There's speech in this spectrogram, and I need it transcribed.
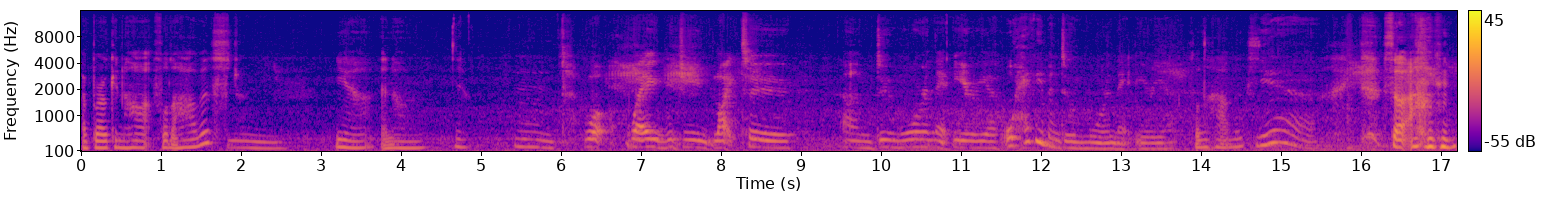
a broken heart for the harvest. Mm. Yeah, and um Mm. What way would you like to um, do more in that area, or have you been doing more in that area? for the harvest. Yeah. So um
